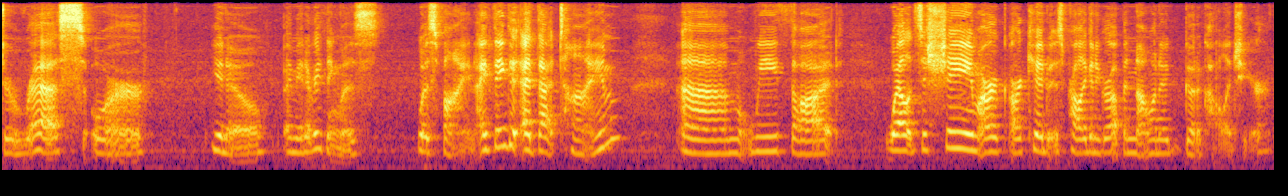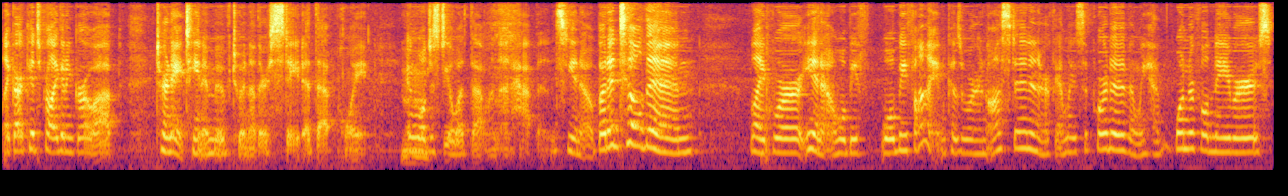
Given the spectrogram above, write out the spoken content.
duress or you know i mean everything was was fine i think at that time um, we thought well it's a shame our, our kid is probably going to grow up and not want to go to college here like our kid's probably going to grow up turn 18 and move to another state at that point and we'll just deal with that when that happens you know. But until then like we're you know we'll be we'll be fine because we're in austin and our family's supportive and we have wonderful neighbors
